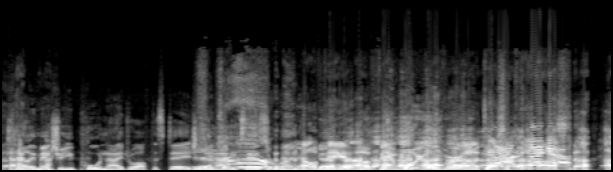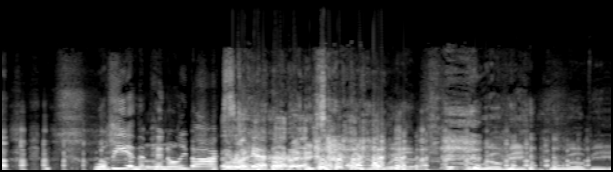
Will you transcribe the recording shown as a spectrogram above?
Kelly, make sure you pull Nigel off the stage. Yeah. Yeah. He tends to run I'll at fan, people. I'll fanboy over uh, Tasha yeah, yeah, yeah. we'll be in the penalty box Right, together. right, exactly. We will. We will be. We will be.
